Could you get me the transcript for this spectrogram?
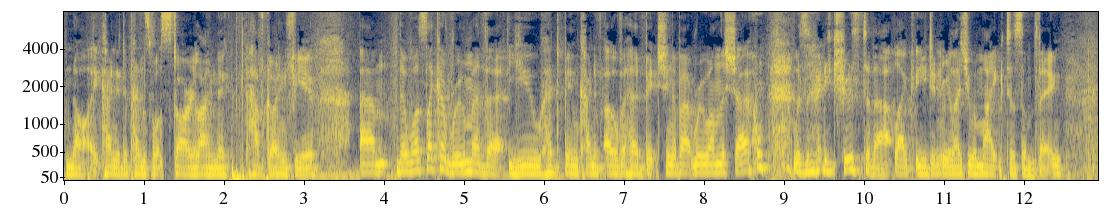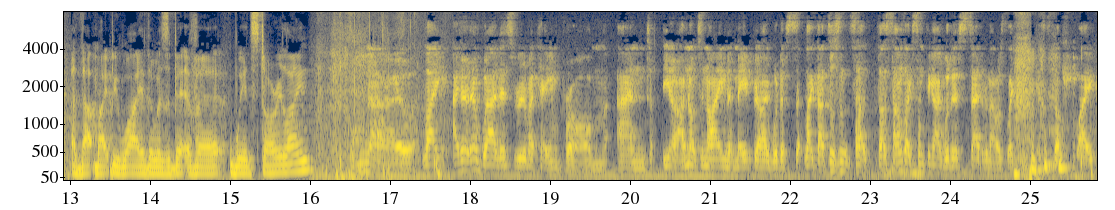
not. It kind of depends what storyline they have going for you. Um, there was like a rumor that you had been kind of overheard bitching about Rue on the show. was there any truth to that? Like you didn't realize you were mic'd to something, and that might be why there was a bit of a weird storyline. No, like I don't know where this rumor came from, and you know I'm not denying that maybe I would have said like that doesn't that sounds like something I would have said when I was like stuff like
